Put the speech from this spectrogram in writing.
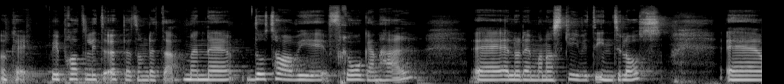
Okej, vi pratar lite öppet om detta. Men eh, då tar vi frågan här. Eh, eller det man har skrivit in till oss. Eh,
